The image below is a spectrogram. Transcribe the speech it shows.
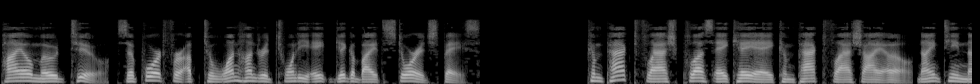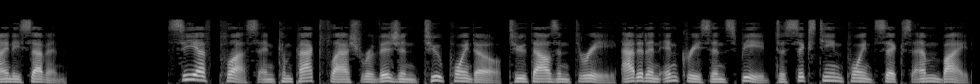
PIO Mode 2, support for up to 128 GB storage space. Compact Flash Plus aka Compact Flash I/O 1997 CF Plus and Compact Flash Revision 2.0 2003 added an increase in speed to 16.6 MB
